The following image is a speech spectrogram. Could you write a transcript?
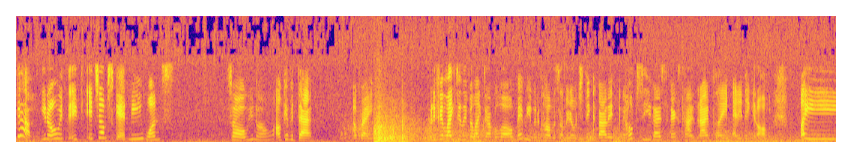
yeah, you know, it, it, it jump scared me once. So, you know, I'll give it that. Alright. But if you liked it, leave a like down below. Maybe even a comment, let me know what you think about it. And I hope to see you guys the next time that I play anything at all. Bye!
